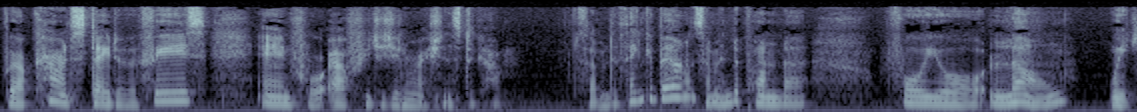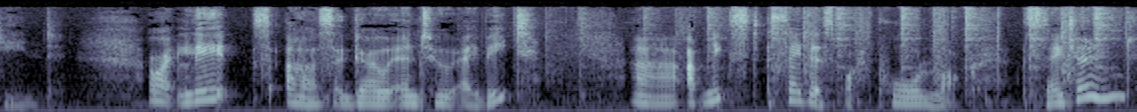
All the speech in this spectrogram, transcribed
for our current state of affairs and for our future generations to come? Something to think about, something to ponder for your long weekend. All right, let's us go into a beat. Uh, up next, Say This by Paul Locke. Stay tuned.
